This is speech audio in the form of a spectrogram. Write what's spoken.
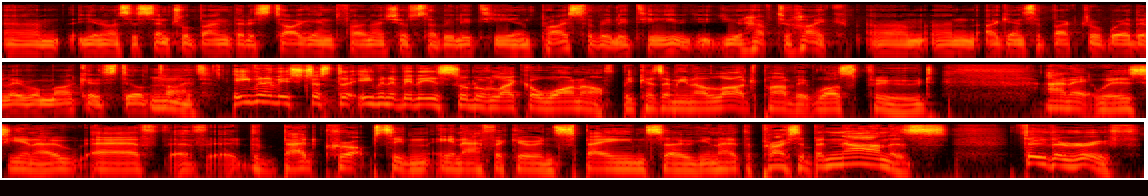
um, you know, as a central bank that is targeting financial stability and price stability, you have to hike. Um, and against a backdrop where the labor market is still hmm. tight. Mm. Even if it's just, a, even if it is sort of like a one off, because, I mean, a large part of it was food and it was you know uh, f- f- the bad crops in in Africa and Spain. So you know the price of bananas through the roof.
